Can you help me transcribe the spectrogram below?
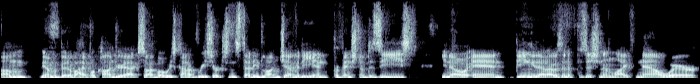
Um, you know, I'm a bit of a hypochondriac, so I've always kind of researched and studied longevity and prevention of disease, you know, and being that I was in a position in life now where,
